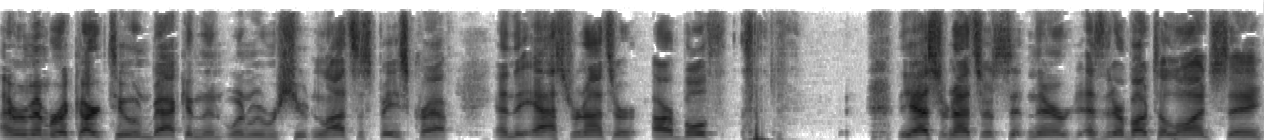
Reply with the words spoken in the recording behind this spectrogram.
I remember a cartoon back in the when we were shooting lots of spacecraft, and the astronauts are are both. the astronauts are sitting there as they're about to launch, saying,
